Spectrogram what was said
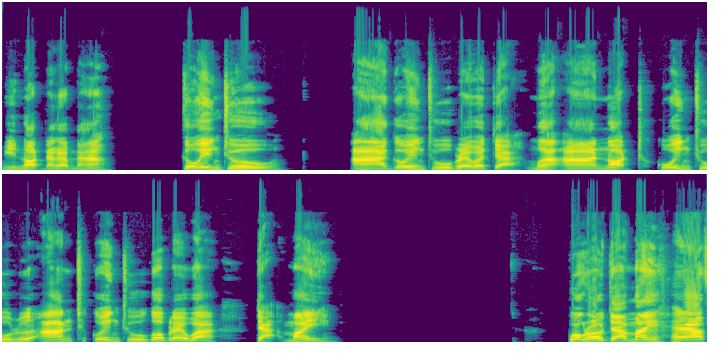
มี not นะครับนะ going to are going to แปลว่าจะ เมื่อ are not going to หรือ aren't going to ก็แปลว่า จะไม่ พวกเราจะไม่ have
